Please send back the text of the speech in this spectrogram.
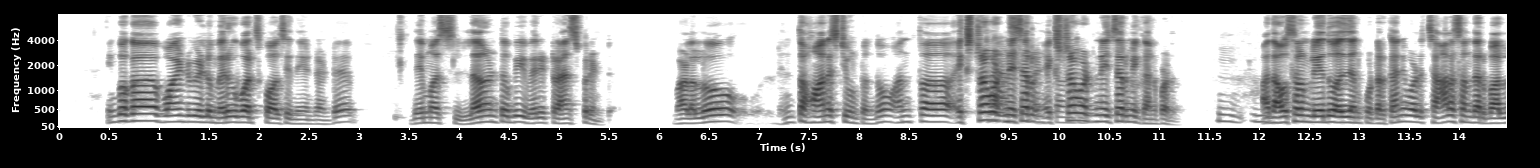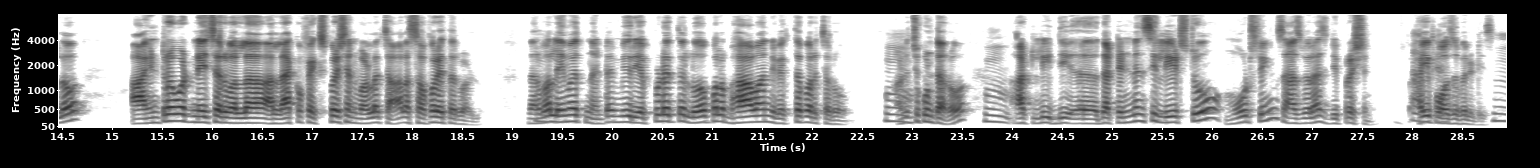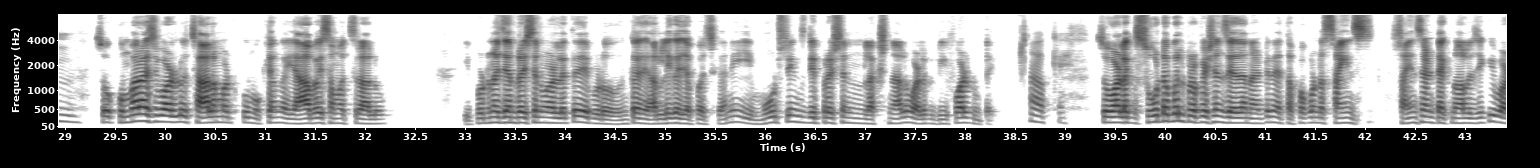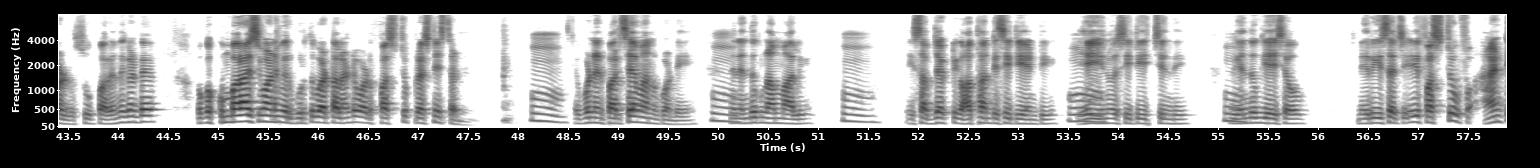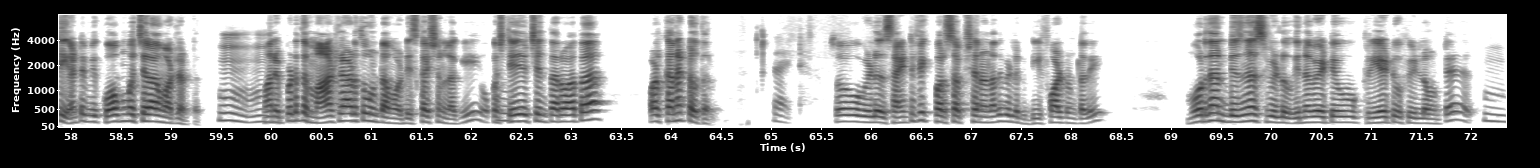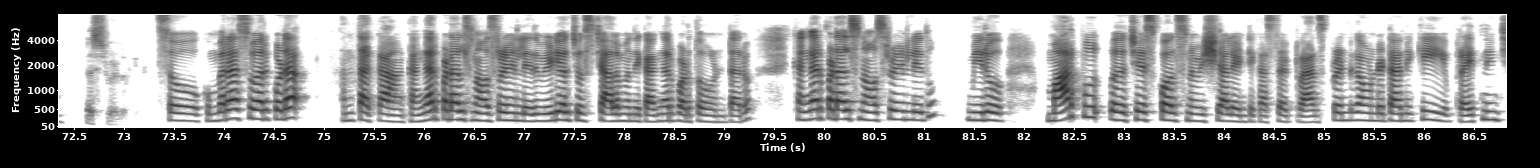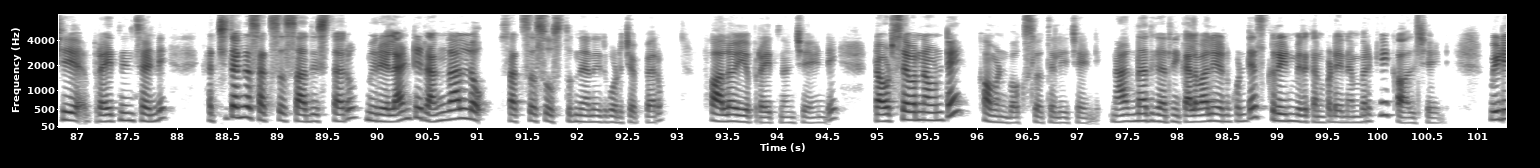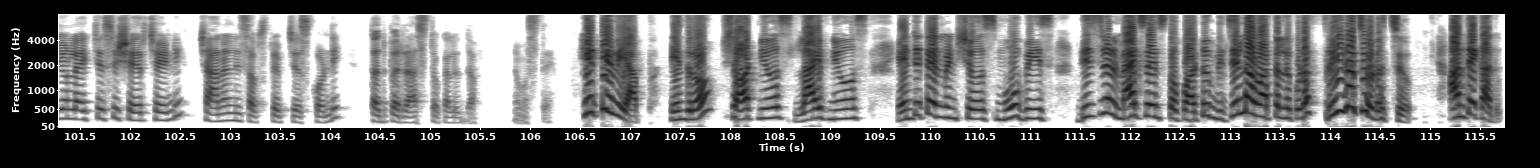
ఇంకొక పాయింట్ వీళ్ళు మెరుగుపరచుకోవాల్సింది ఏంటంటే they must learn to be very transparent వాళ్ళలో ఎంత హానెస్టీ ఉంటుందో అంత ఎక్స్ట్రావర్ట్ నేచర్ ఎక్స్ట్రావర్ట్ నేచర్ మీకు కనపడదు. అది అవసరం లేదు అది అనుకుంటారు కానీ వాళ్ళు చాలా సందర్భాల్లో ఆ ఇంట్రోవర్ట్ నేచర్ వల్ల ఆ ల్యాక్ ఆఫ్ ఎక్స్ప్రెషన్ వల్ల చాలా సఫర్ అవుతారు వాళ్ళు. దానివల్ల ఏమవుతుందంటే మీరు ఎప్పుడైతే లోపల భావాన్ని వ్యక్తపరచరో ఉమ్, అణుచుకుంటారో ఉమ్, at the tendency leads to mood swings as well as depression high. Possibilities so కుంభరాశి వాళ్ళు చాలా మటుకు ముఖ్యంగా యాభై సంవత్సరాలు. ఇప్పుడున్న జనరేషన్ వాళ్ళైతే ఇప్పుడు ఇంకా ఎర్లీగా చెప్పొచ్చు కానీ ఈ మూడ్ స్వింగ్స్ డిప్రెషన్ లక్షణాలు వాళ్ళకి డిఫాల్ట్ ఉంటాయి. ఓకే సో వాళ్ళకి సూటబుల్ ప్రొఫెషన్స్ ఏదైనా అంటే నేను తప్పకుండా సైన్స్ సైన్స్ అండ్ టెక్నాలజీకి వాళ్ళు సూపర్ ఎందుకంటే ఒక కుంభరాశి వాడిని మీరు గుర్తుపట్టాలంటే వాడు ఫస్ట్ ప్రశ్నిస్తాడు ఇప్పుడు నేను పరిచయం అనుకోండి నేను ఎందుకు నమ్మాలి? ఈ సబ్జెక్ట్ అథెంటిసిటీ ఏంటి? ఏ. యూనివర్సిటీ ఇచ్చింది? నువ్వు ఎందుకు చేసావు? నీ రీసెర్చ్ ఇది ఫస్ట్ యాంటీ అంటే మీకు కోపం వచ్చేలాగా మాట్లాడతారు. మనం ఎప్పుడైతే మాట్లాడుతూ ఉంటామో డిస్కషన్లకి ఒక స్టేజ్ వచ్చిన తర్వాత వాళ్ళు కనెక్ట్ అవుతారు. సో వీళ్ళు సైంటిఫిక్ పర్సెప్షన్ అన్నది వీళ్ళకి డిఫాల్ట్ ఉంటుంది. మోర్ దాన్ బిజినెస్ వీళ్ళు ఇన్నోవేటివ్ క్రియేటివ్ ఫీల్డ్లో ఉంటే. బెస్ట్ వీళ్ళకి. సో కుంభరాశి వారు కూడా అంత క- కంగారు పడాల్సిన అవసరం ఏం లేదు. వీడియోలు చూసి చాలామంది కంగారు పడుతూ ఉంటారు. కంగారు పడాల్సిన అవసరం ఏం లేదు. మీరు మార్పు చేసుకోవాల్సిన విషయాలు ఏంటి? కాస్త ట్రాన్స్పరెంట్గా ఉండటానికి ప్రయత్నించి ప్రయత్నించండి. ఖచ్చితంగా సక్సెస్ సాధిస్తారు. మీరు ఎలాంటి రంగాల్లో సక్సెస్ వస్తుంది అనేది కూడా చెప్పారు. ఫాలో అయ్యే ప్రయత్నం చేయండి. డౌట్స్ ఏమన్నా ఉంటే కామెంట్ బాక్స్లో తెలియచేయండి. నాగ్నాథ్ గారిని కలవాలి అనుకుంటే స్క్రీన్ మీద కనపడే నెంబర్కి కాల్ చేయండి. వీడియోని లైక్ చేసి షేర్ చేయండి. ఛానల్ని సబ్స్క్రైబ్ చేసుకోండి. తదుపరి రాశితో కలుద్దాం. నమస్తే. Hit TV app. ఇందులో short news live news entertainment shows movies digital మ్యాగజైన్స్తో పాటు మీ జిల్లా వార్తలను కూడా ఫ్రీగా చూడొచ్చు. అంతేకాదు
